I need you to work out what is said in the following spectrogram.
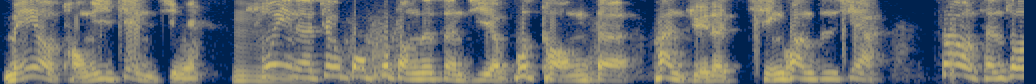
没有统一见解，所以呢，就在不同的省级有不同的判决的情况之下，造成说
